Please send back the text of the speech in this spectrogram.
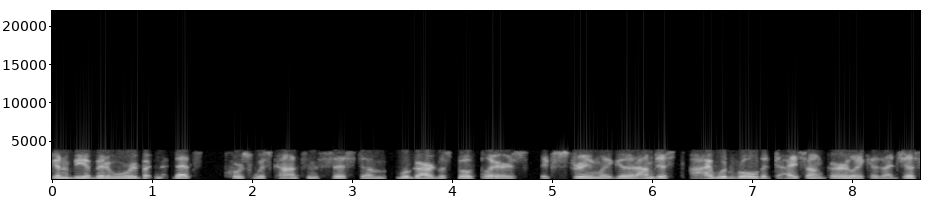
going to be a bit of a worry. But that's of course Wisconsin's system. Regardless, both players extremely good. I'm just I would roll the dice on Gurley because I just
